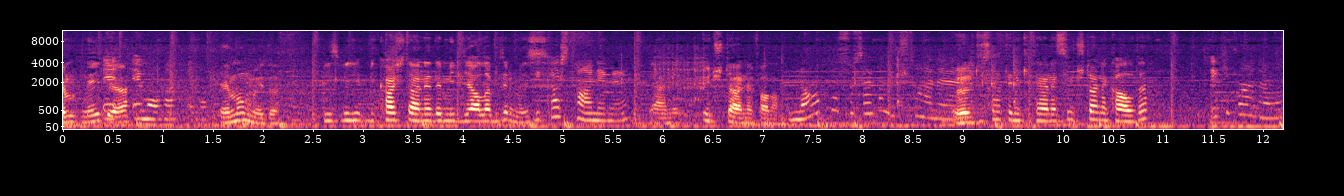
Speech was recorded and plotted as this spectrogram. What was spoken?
em- neydi E, ya? emo ha emo. Emo muydu? Biz bir, birkaç tane de midye alabilir miyiz? Birkaç tane mi? Yani üç tane falan. Ne yapıyorsun Serkan? Üç tane. Öldü zaten iki tanesi. Üç tane kaldı. İki tane alalım.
